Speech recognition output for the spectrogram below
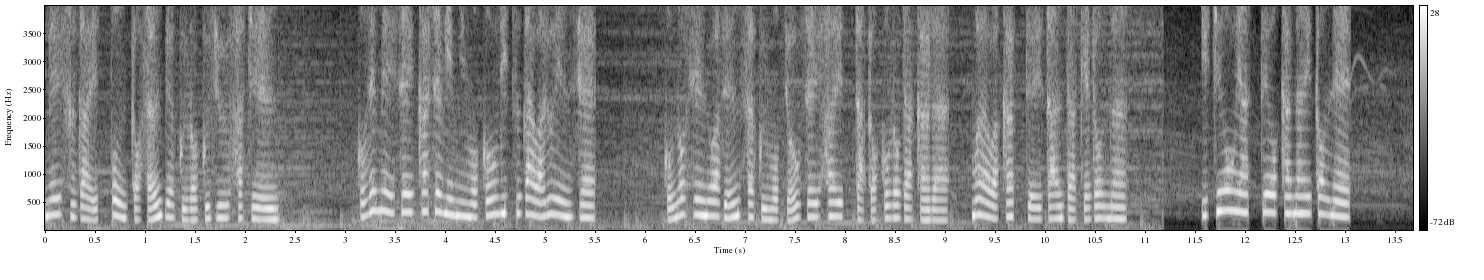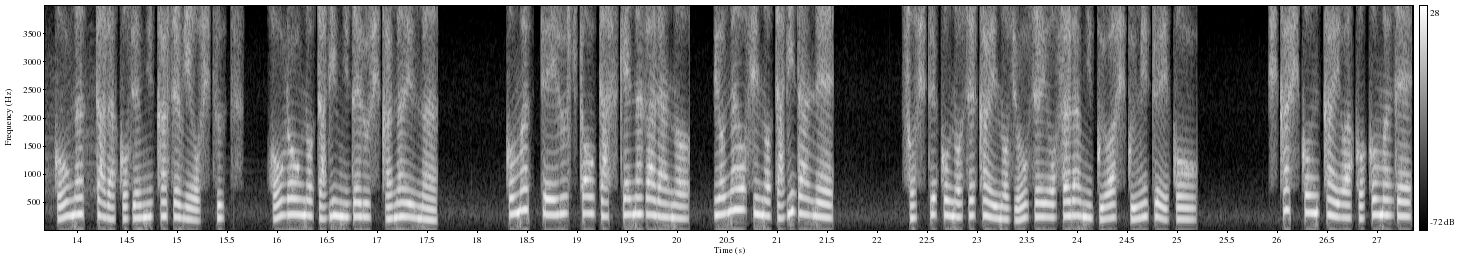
メースが1本と368円。これ名声稼ぎにも効率が悪いんじゃ。この辺は前作も調整入ったところだから、まあ分かっていたんだけどな。一応やっておかないとね。こうなったら小銭稼ぎをしつつ、放浪の旅に出るしかないな。困っている人を助けながらの、世直しの旅だね。そしてこの世界の情勢をさらに詳しく見ていこう。しかし今回はここまで、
